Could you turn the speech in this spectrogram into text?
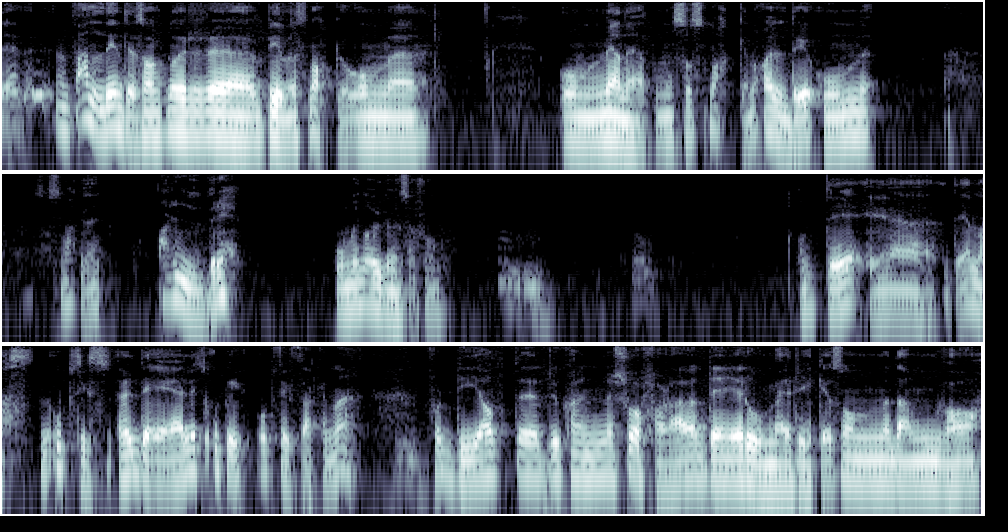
det er veldig interessant når uh, Bibelen snakker om, uh, om, menigheten, så snakker den aldri om så snakker den aldri om en organisasjon. Og det er, det er nesten oppsikts, det er litt oppsiktsvekkende. Fordi at eh, du kan se for deg det Romerriket som de var,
